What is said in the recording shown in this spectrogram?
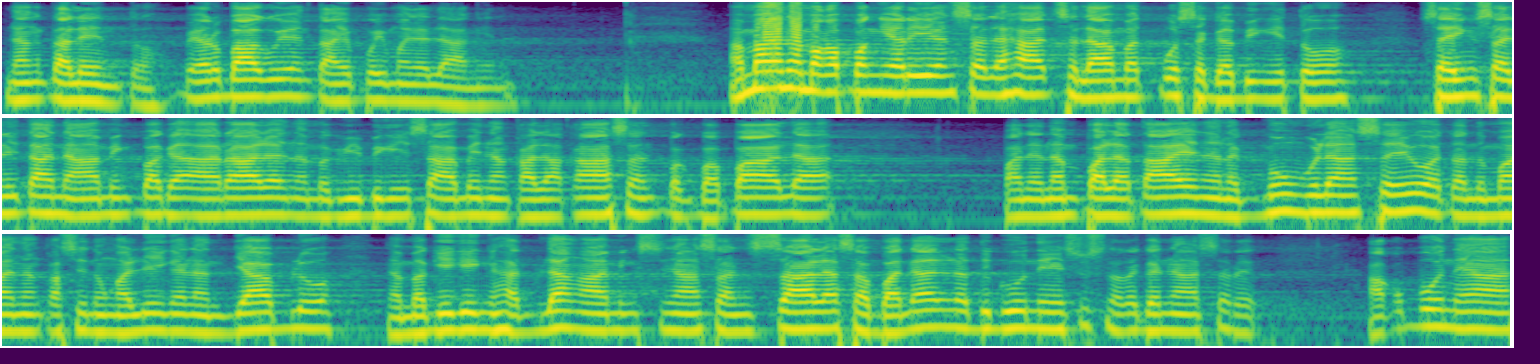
ng talento. Pero bago yan, tayo po'y manalangin. Ama na makapangyarihan sa lahat, salamat po sa gabing ito, sa iyong salita na aming pag-aaralan na magbibigay sa amin ng kalakasan, pagpapala, pananampalataya na nagmumula sa iyo at anuman ang kasinungalingan ng Diablo na magiging hadlang aming sinasansala sa banal na dugo ni Jesus na taga Nazaret. Ako po na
